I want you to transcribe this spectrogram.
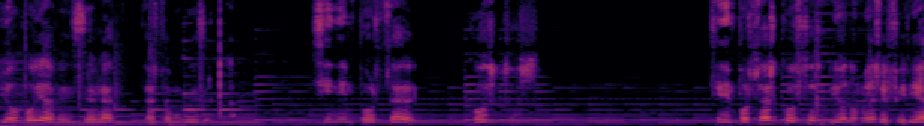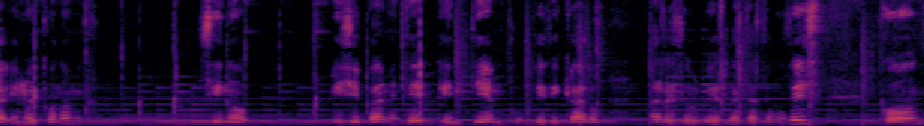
yo voy a vencer la tartamudez sin importar costos. Sin importar costos, yo no me refería en lo económico, sino principalmente en tiempo dedicado a resolver la tartamudez con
